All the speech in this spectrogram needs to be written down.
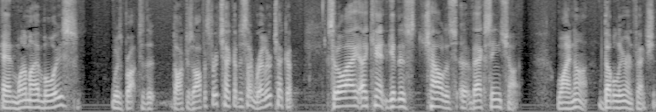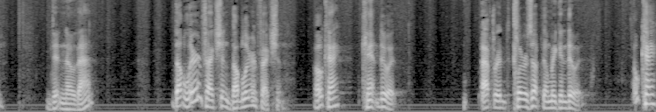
And one of my boys was brought to the doctor's office for a checkup, just a regular checkup. Said, Oh, I, I can't give this child a, a vaccine shot. Why not? Double ear infection. Didn't know that. Double ear infection, double ear infection. Okay, can't do it. After it clears up, then we can do it. Okay.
